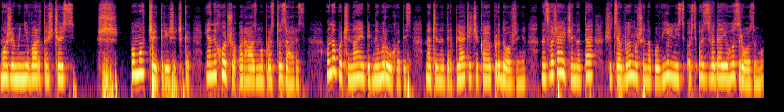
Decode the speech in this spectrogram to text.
Може, мені варто щось. Шш. Помовчи трішечки, я не хочу оргазму просто зараз. Вона починає під ним рухатись, наче нетерпляче чекає продовження, незважаючи на те, що ця вимушена повільність ось ось зведе його з розуму.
